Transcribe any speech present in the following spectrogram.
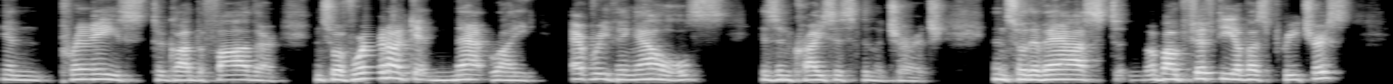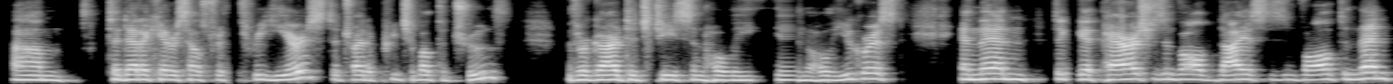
in praise to God the Father. And so, if we're not getting that right, everything else is in crisis in the church. And so, they've asked about 50 of us preachers um, to dedicate ourselves for three years to try to preach about the truth with regard to Jesus and Holy in the Holy Eucharist, and then to get parishes involved, dioceses involved, and then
